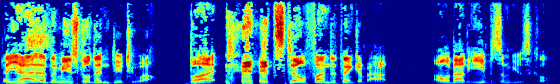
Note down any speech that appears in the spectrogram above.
But yeah, This- the musical didn't do too well, but it's still fun to think about. All about Eve as a musical.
